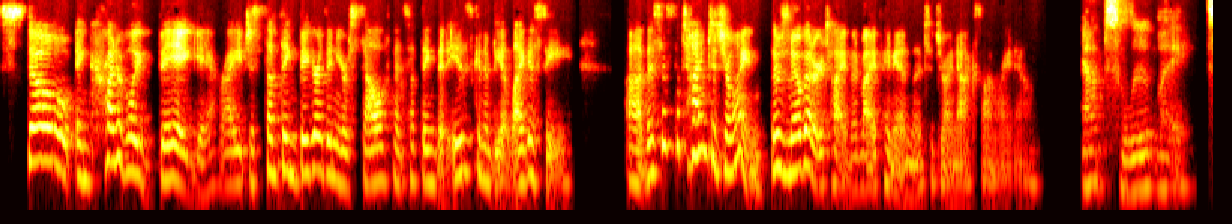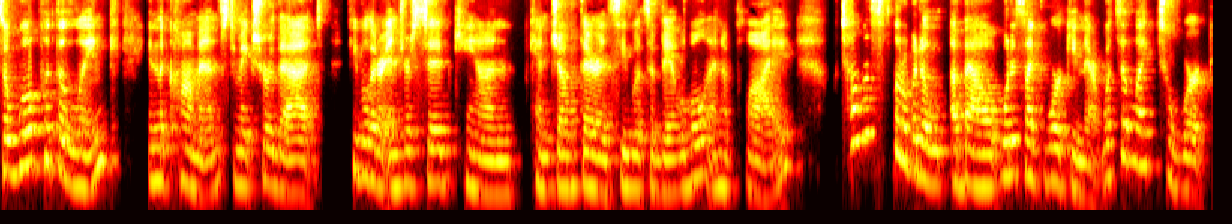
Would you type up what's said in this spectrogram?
so incredibly big, right? Just something bigger than yourself and something that is going to be a legacy. Uh, this is the time to join. There's no better time, in my opinion, than to join Axon right now. Absolutely. So we'll put the link in the comments to make sure that people that are interested can can jump there and see what's available and apply. Tell us a little bit of, about what it's like working there. What's it like to work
